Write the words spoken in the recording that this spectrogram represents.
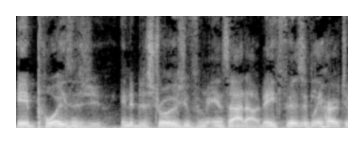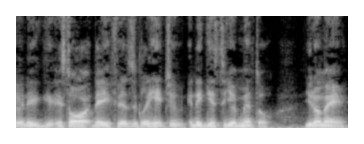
it poisons you and it destroys you from the inside out. They physically hurt you and they start they physically hit you and it gets to your mental. You know what I mean?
